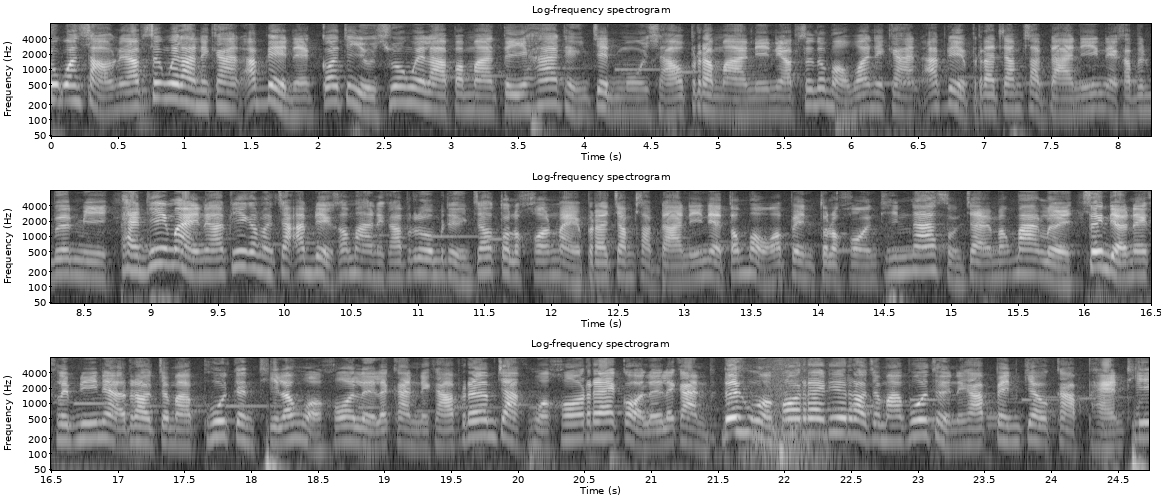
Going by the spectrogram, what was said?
ทุกๆวันเสาร์นะครับซึ่งเวลาในการอัปเดตเนี่ยก็จะอยู่ช่วงเวลาประมาณตีห้ถึง7โมงเช้าประมาณนี้นะครับซึ่งต้องบอกว่าในการอัปเดตประจำสัปดาห์นี้เนี่ยครับเพื่อนๆมีแผนที่ใหม่นะครับที่กำลังจะอัปเดตเข้ามานะครับรวมไปถึงเจ้าตัวละครใหม่ประจำสัปดาห์นี้เนี่ยต้องบอกว่าเป็นตัวละครที่น่าสนใจมากๆเลย ซึ่งเดี๋ยวในคลิปนี้เนี่ยเราจะมาพูดกันทีละหัวข้อเลยละกันนะครับเริ่มจากหัวข้อแรกก่อนเลยละกัน โดยหัวข้อแรกที่เราจะมาพูดถึงนะครับเป็นเกี่ยวกับแผนที่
